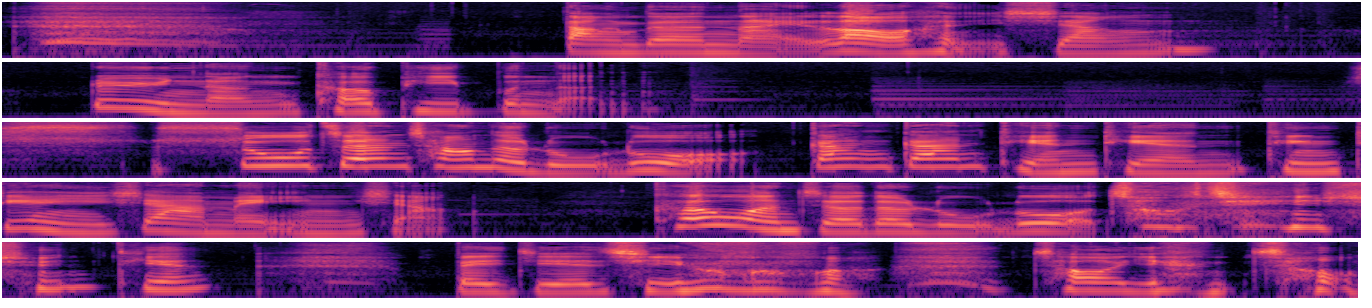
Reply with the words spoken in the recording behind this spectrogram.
党的奶酪很香，绿能柯 P 不能。苏苏贞昌的乳酪甘甘甜甜，停电一下没影响。柯文哲的乳酪臭气熏天，北捷起火 超严重。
